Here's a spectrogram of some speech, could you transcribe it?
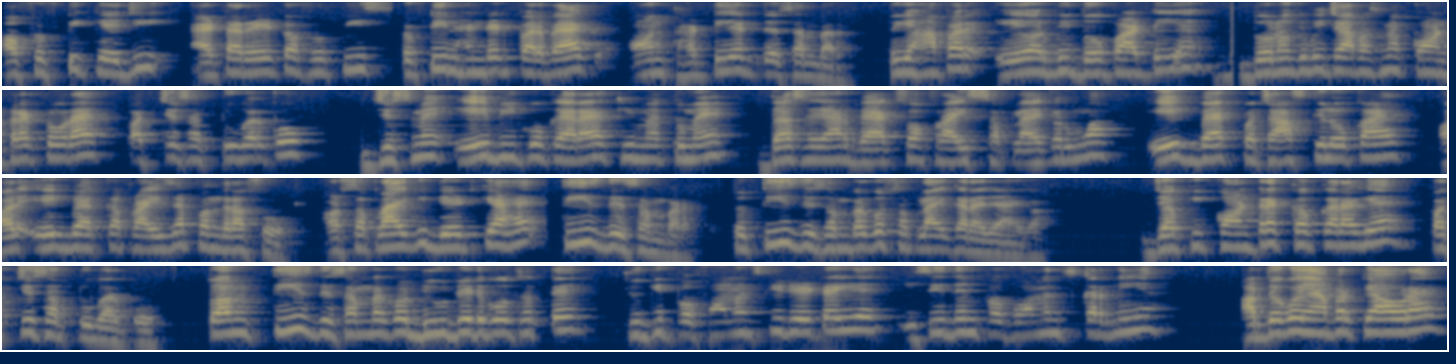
of 50 kg at a rate of rupees 1500 per bag on 30th December. तो यहाँ पर A और B दो पार्टी है। दोनों के बीच आपस में कॉन्ट्रैक्ट हो रहा है 25 अक्टूबर को जिसमें ए बी को कह रहा है कि मैं तुम्हें दस हज़ार बैग्स ऑफ़ राइस सप्लाई करूँगा। एक बैग पचास किलो का है और एक बैग का प्राइस है पंद्रह सौ। और सप्लाई की डेट क्या है? तीस दिसंबर तो तीस दिसंबर को सप्लाई करा जाएगा। जबकि कॉन्ट्रैक्ट कब करा गया? है पच्चीस अक्टूबर को। तो हम 30 दिसंबर को ड्यू डेट बोल सकते हैं, क्योंकि परफॉर्मेंस की डेट है ये, इसी दिन परफॉर्मेंस करनी है। अब देखो यहाँ पर क्या हो रहा है?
